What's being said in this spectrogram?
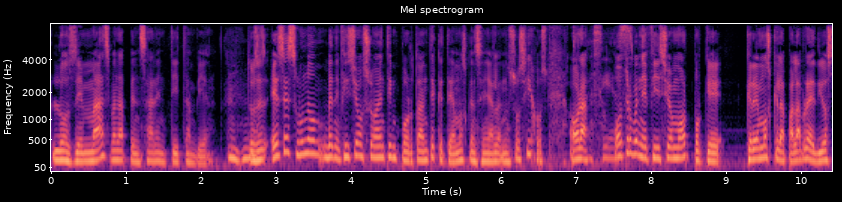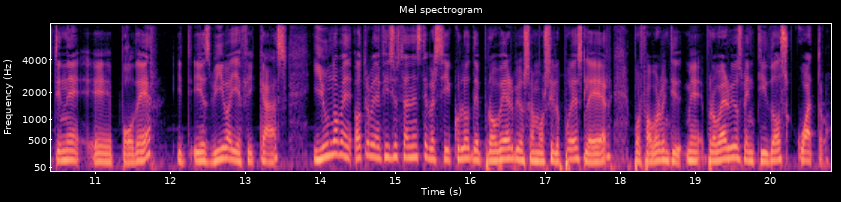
los demás van a pensar en ti también. Entonces, ese es un beneficio sumamente importante que tenemos que enseñarle a nuestros hijos. Ahora, otro beneficio, amor, porque creemos que la palabra de Dios tiene eh, poder y, es viva y eficaz. Y uno, otro beneficio está en este versículo de Proverbios, amor. Si lo puedes leer, por favor, 20 me- Proverbios 22, 4.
